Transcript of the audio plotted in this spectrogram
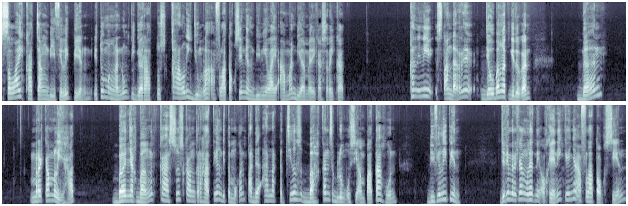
Selai kacang di Filipina itu mengandung 300 kali jumlah aflatoksin yang dinilai aman di Amerika Serikat. Kan ini standarnya jauh banget gitu kan. Dan mereka melihat banyak banget kasus kanker hati yang ditemukan pada anak kecil bahkan sebelum usia 4 tahun di Filipina. Jadi mereka ngeliat nih, oke ini kayaknya aflatoksin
